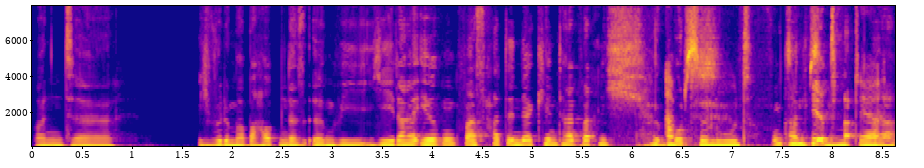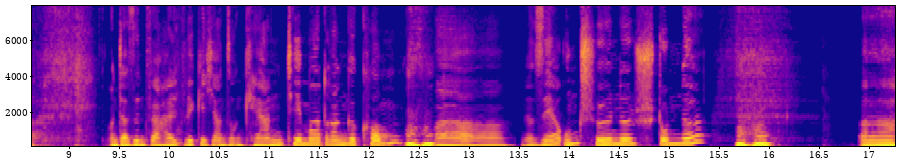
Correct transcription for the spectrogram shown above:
Und äh, ich würde mal behaupten, dass irgendwie jeder irgendwas hat in der Kindheit, was nicht gut Absolut. funktioniert Absolut, hat. ja. Und da sind wir halt wirklich an so ein Kernthema dran gekommen. Mhm. Es war eine sehr unschöne Stunde. Mhm. Äh,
